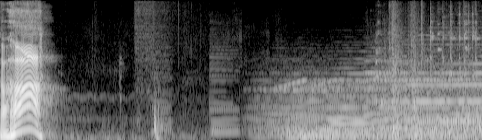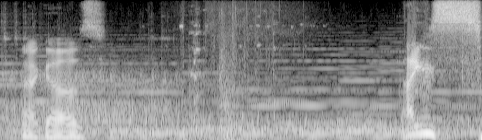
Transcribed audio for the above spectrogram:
Aha! There it goes. Nice!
